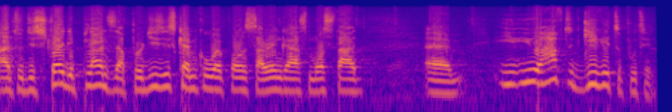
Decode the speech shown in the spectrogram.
and to destroy the plants that produce these chemical weapons, sarin gas, mustard, um, you, you have to give it to Putin.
